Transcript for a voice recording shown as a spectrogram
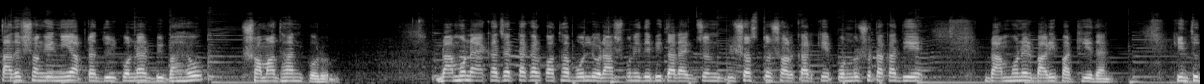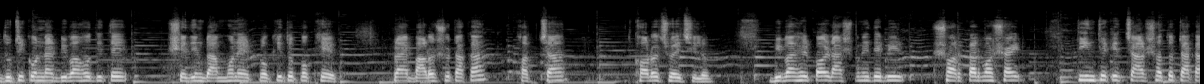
তাদের সঙ্গে নিয়ে আপনার দুই কন্যার বিবাহ সমাধান করুন ব্রাহ্মণ এক হাজার টাকার কথা বললেও রাসমণি দেবী তার একজন বিশ্বস্ত সরকারকে পনেরোশো টাকা দিয়ে ব্রাহ্মণের বাড়ি পাঠিয়ে দেন। কিন্তু দুটি কন্যার বিবাহ দিতে সেদিন ব্রাহ্মণের প্রকৃতপক্ষে প্রায় বারোশো টাকা খরচা খরচ হয়েছিল। বিবাহের পর রাসমণি দেবীর সরকার মশাই তিন থেকে চার শত টাকা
